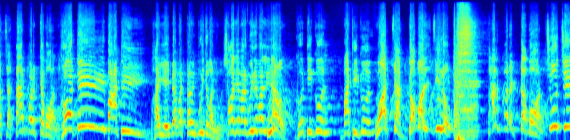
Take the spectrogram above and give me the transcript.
আচ্ছা তারপর একটা বল। ঘটি বাটি। ভাই এই ব্যাপারটা আমি বুঝতে পারলাম। সহজ এবার বুঝতে পারলি না। ঘটি গোল বাটি গোল। আচ্ছা ডবল জিরো তারপর একটা বল। চুচি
